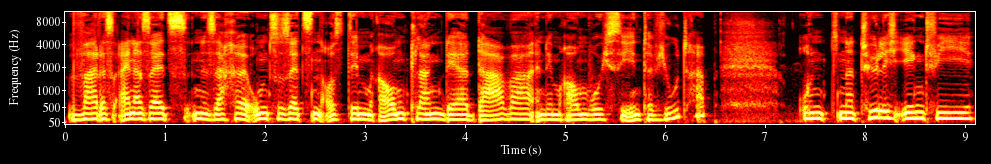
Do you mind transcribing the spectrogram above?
war das einerseits eine Sache umzusetzen aus dem Raumklang, der da war, in dem Raum, wo ich sie interviewt habe. Und natürlich irgendwie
